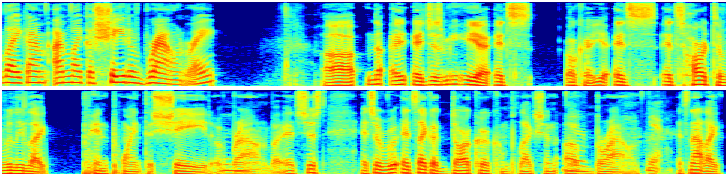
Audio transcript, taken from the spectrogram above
like I'm I'm like a shade of brown, right? Uh, no, it, it just me. Yeah, it's okay. Yeah, it's it's hard to really like pinpoint the shade of Mhm. brown, but it's just it's a it's like a darker complexion of Yeah. brown. Yeah. it's not like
